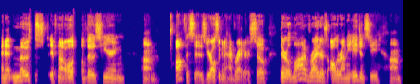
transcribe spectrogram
And at most, if not all of those hearing um, offices, you're also going to have writers. So there are a lot of writers all around the agency. Um,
